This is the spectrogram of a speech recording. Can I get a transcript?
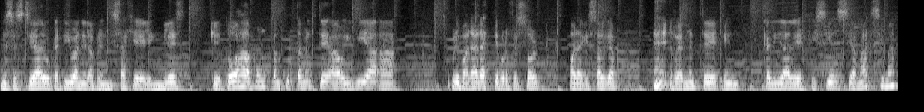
necesidad educativa en el aprendizaje del inglés, que todas apuntan justamente a hoy día a preparar a este profesor para que salga realmente en calidad de eficiencia máxima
